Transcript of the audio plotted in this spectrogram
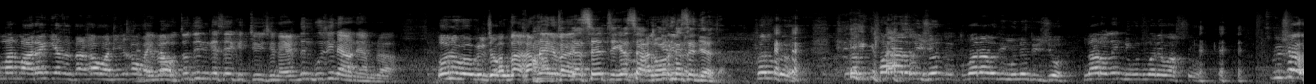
তোমার মারে কি আছে? টাকা বানি টাকা পাইলাম অতদিন গেছে কিছু হইছে না একদিন বুঝি না আমরা। অনু উকিল সাহেব বাবা খামনে রে ঠিক আছে ঠিক আছে আপনি ওর কাছে দিয়ে যান তোমার আরও দুইশো তোমার আরও দিমুনে দুইশো। না আরও দিব তোমার পাঁচশো। বিশাল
